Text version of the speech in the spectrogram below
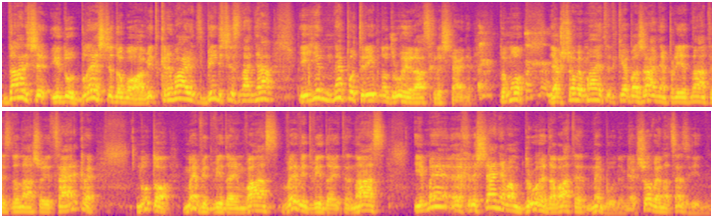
Далі йдуть ближче до Бога, відкривають більші знання, і їм не потрібно другий раз хрещення. Тому, якщо ви маєте таке бажання приєднатись до нашої церкви, ну то ми відвідаємо вас, ви відвідаєте нас, і ми е, хрещення вам друге давати не будемо, якщо ви на це згідні.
